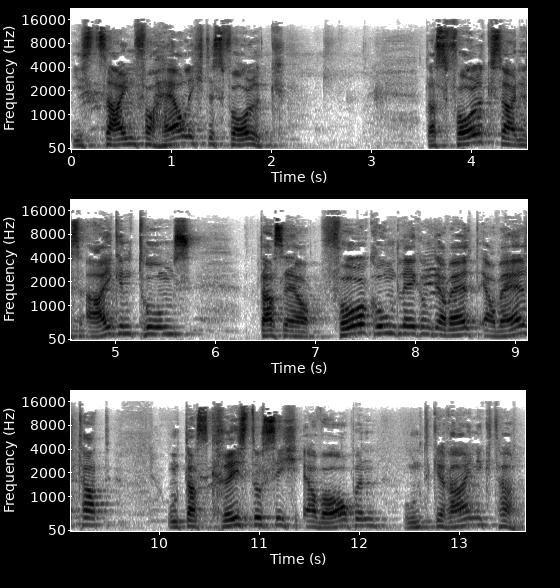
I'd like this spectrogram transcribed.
ist sein verherrlichtes Volk. Das Volk seines Eigentums, das er vor Grundlegung der Welt erwählt hat und das Christus sich erworben und gereinigt hat.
